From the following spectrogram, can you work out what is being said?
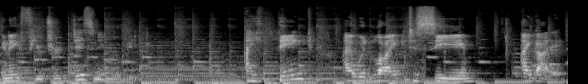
in a future Disney movie. I think I would like to see, I got it.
